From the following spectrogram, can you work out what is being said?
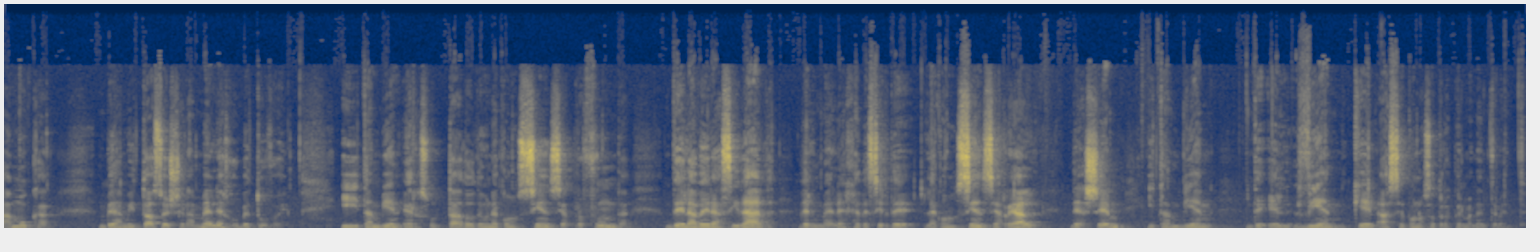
amuka y también es resultado de una conciencia profunda de la veracidad del Melech, es decir, de la conciencia real de Hashem y también del bien que Él hace por nosotros permanentemente.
